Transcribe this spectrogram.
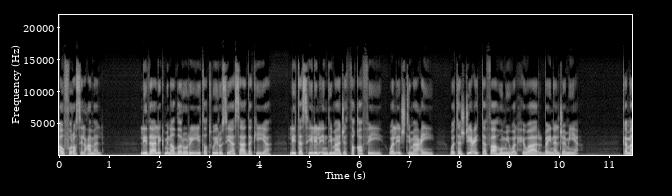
أو فرص العمل. لذلك من الضروري تطوير سياسات ذكية لتسهيل الاندماج الثقافي والاجتماعي وتشجيع التفاهم والحوار بين الجميع. كما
